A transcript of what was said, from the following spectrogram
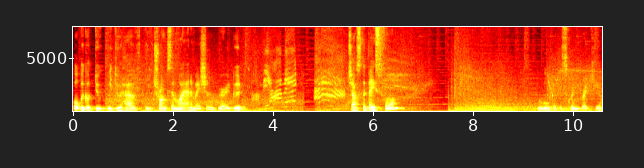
Oh, we got do we do have the Trunks and my animation. Very good. Just the base form. We will get the screen break here.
